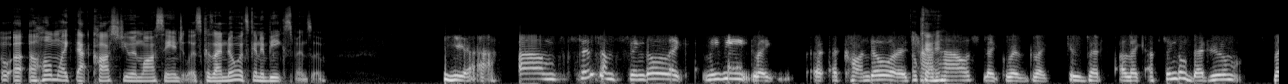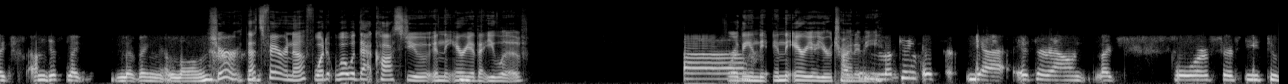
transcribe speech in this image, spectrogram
a, a home like that cost you in Los Angeles because I know it's going to be expensive. Yeah. Um, since I'm single, like maybe like a, a condo or a Okay. townhouse, like with like two bed, uh, like a single bedroom. Like I'm just like living alone. Sure, that's fair enough. What what would that cost you in the area that you live Uh, or the in the in the area you're trying to be? Looking, it's, yeah, it's around like four fifty to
